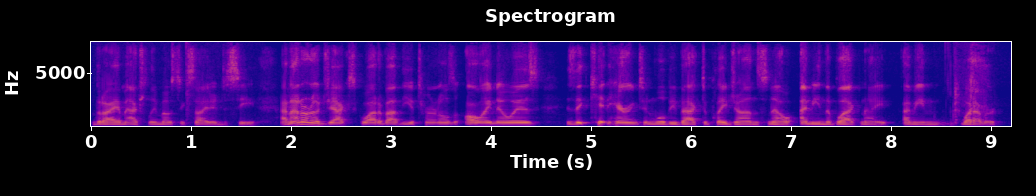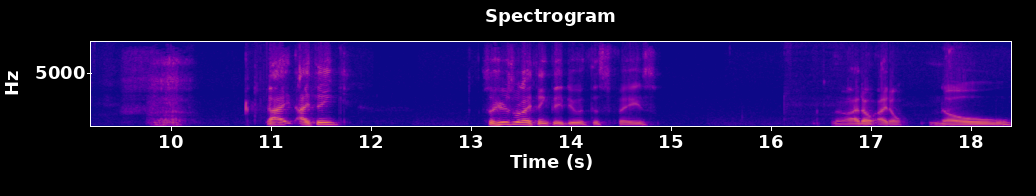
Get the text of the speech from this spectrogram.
that I am actually most excited to see. And I don't know jack squat about the Eternals. All I know is is that Kit Harington will be back to play Jon Snow. I mean the Black Knight. I mean whatever. I I think. So here's what I think they do with this phase. No, I don't. I don't know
